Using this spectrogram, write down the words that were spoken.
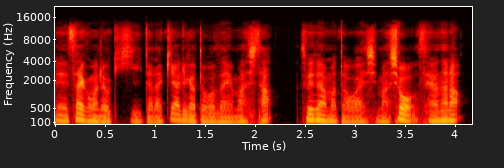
えー、最後までお聴きいただきありがとうございました。それではまたお会いしましょう。さようなら。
